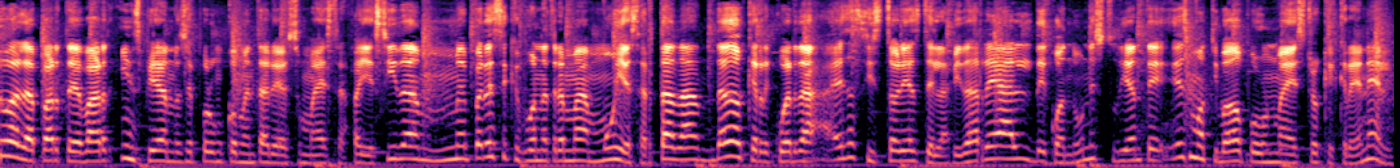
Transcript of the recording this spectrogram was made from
Toda la parte de Bart inspirándose por un comentario de su maestra fallecida me parece que fue una trama muy acertada, dado que recuerda a esas historias de la vida real de cuando un estudiante es motivado por un maestro que cree en él.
